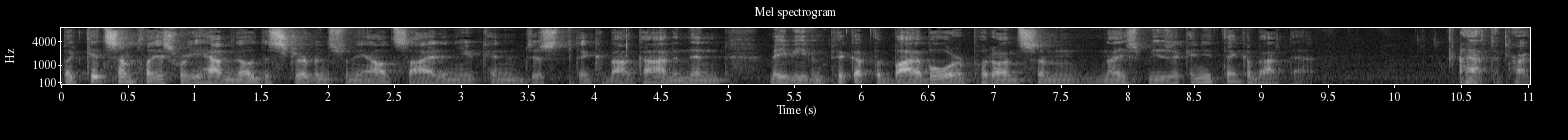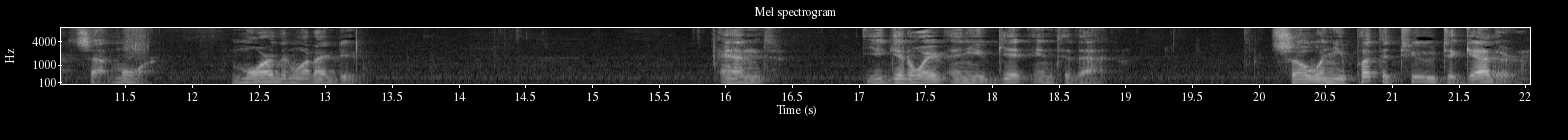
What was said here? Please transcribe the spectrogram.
but get someplace where you have no disturbance from the outside and you can just think about God and then maybe even pick up the Bible or put on some nice music and you think about that. I have to practice that more, more than what I do. And you get away and you get into that. So when you put the two together,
